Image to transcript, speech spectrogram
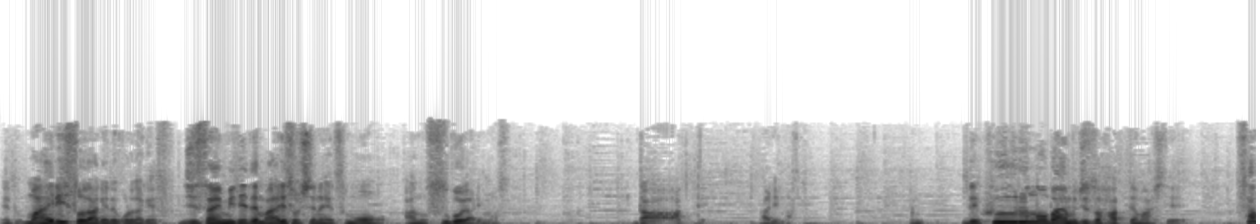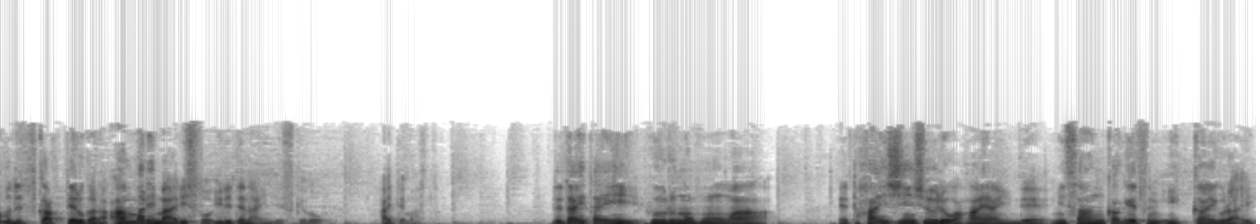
えっと、マイリストだけでこれだけです。実際見ててマイリストしてないやつも、あの、すごいあります。ダーってあります。で、フールの場合も実は貼ってまして、サブで使ってるからあんまりマイリスト入れてないんですけど、入ってます。で、大体、フールの本は、えっと、配信終了が早いんで、2、3ヶ月に1回ぐらい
